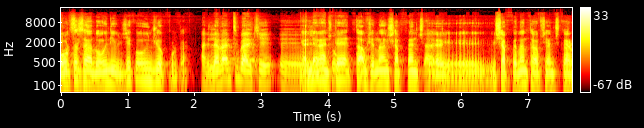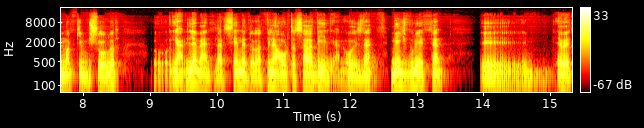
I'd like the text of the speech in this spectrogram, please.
orta sekiz? sahada oynayabilecek oyuncu yok burada. hani Levent'i belki e, Yani Levent çok- de tavşandan şapkan Yani- e, şapkadan tavşan çıkarmak gibi bir şey olur. Yani Leventler, Semedolar falan orta saha değil yani. O yüzden mecburiyetten e, evet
